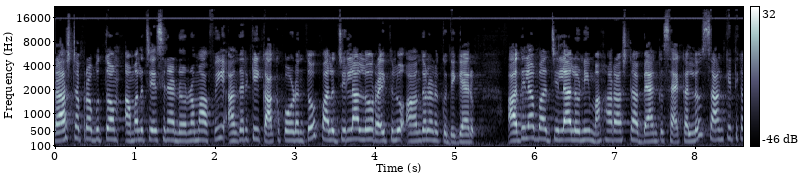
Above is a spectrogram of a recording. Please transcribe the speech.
రాష్ట్ర ప్రభుత్వం అమలు చేసిన రుణమాఫీ అందరికీ కాకపోవడంతో పలు జిల్లాల్లో రైతులు ఆందోళనకు దిగారు. ఆదిలాబాద్ జిల్లాలోని మహారాష్ట్ర బ్యాంకు శాఖల్లో సాంకేతిక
